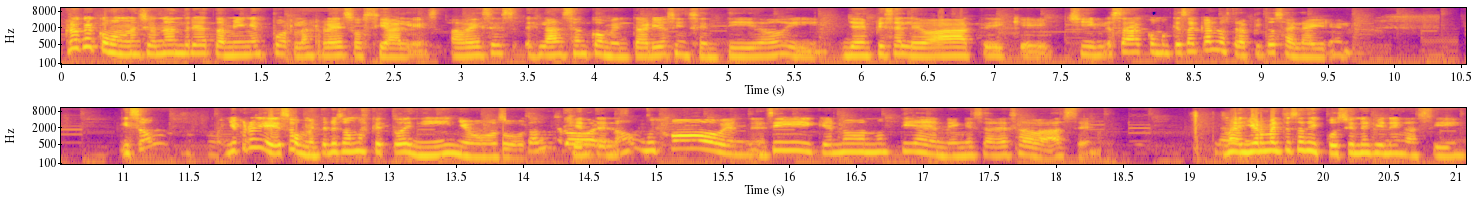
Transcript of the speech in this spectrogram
Creo que como mencionó Andrea también es por las redes sociales. A veces lanzan comentarios sin sentido y ya empieza el debate y que Chile, o sea, como que sacan los trapitos al aire. ¿no? Y son, yo creo que esos comentarios son más que todo de niños o gente, ¿no? Muy jóvenes, sí, que no, no tienen esa, esa base. Mayormente esas discusiones vienen así.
